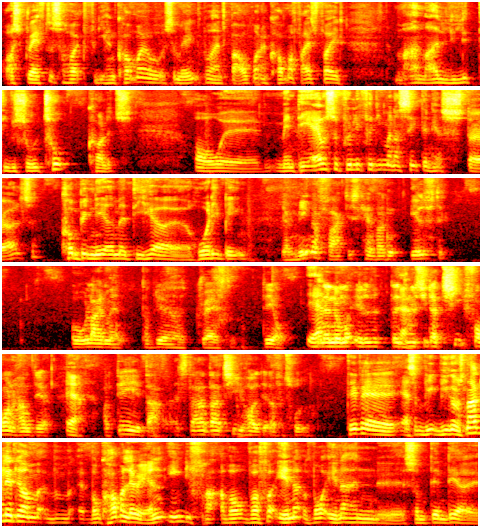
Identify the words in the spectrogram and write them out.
også draftet så højt, fordi han kommer jo, som jeg inde på hans baggrund, han kommer faktisk fra et meget, meget lille Division 2 college. Og, øh, men det er jo selvfølgelig, fordi man har set den her størrelse, kombineret med de her øh, hurtige ben. Jeg mener faktisk, han var den 11. o mand der bliver draftet det år. Ja. Han er nummer 11. Det, Ja. det vil sige, der er 10 foran ham der. Ja. Og det, der, altså, der, der er 10 hold der, der fortryder. Det vil, altså, vi, vi kan jo snakke lidt om, hvor kommer Larry Allen egentlig fra, og hvor, hvorfor ender, hvor ender han øh, som den der øh,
